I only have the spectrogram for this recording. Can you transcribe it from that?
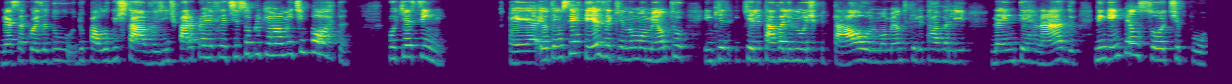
nessa coisa do, do Paulo Gustavo. A gente para para refletir sobre o que realmente importa. Porque, assim, é, eu tenho certeza que no momento em que, que ele estava ali no hospital, no momento que ele estava ali né, internado, ninguém pensou, tipo,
